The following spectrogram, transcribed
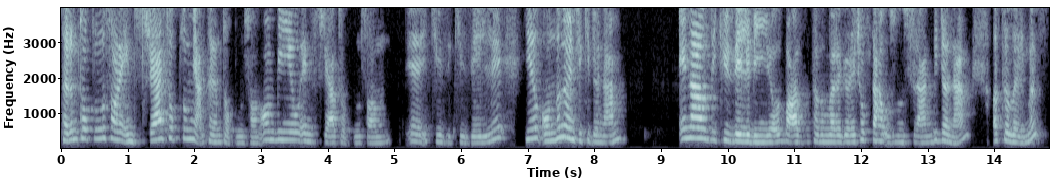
tarım toplumu, sonra endüstriyel toplum, yani tarım toplumu son 10 bin yıl, endüstriyel toplum son 200-250 yıl. Ondan önceki dönem en az 250 bin yıl bazı tanımlara göre çok daha uzun süren bir dönem atalarımız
